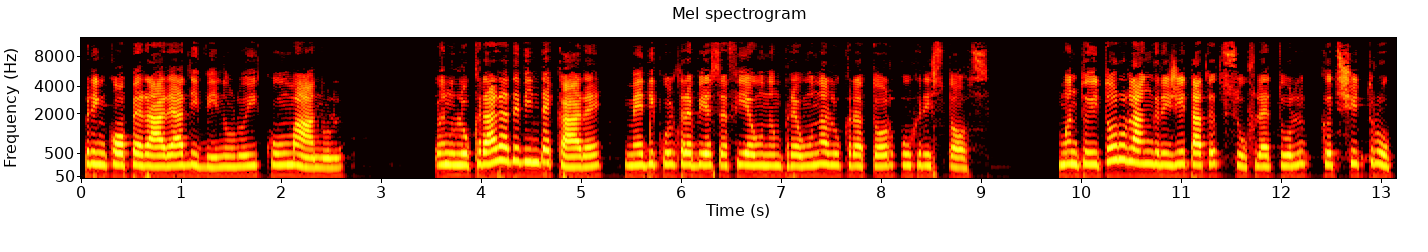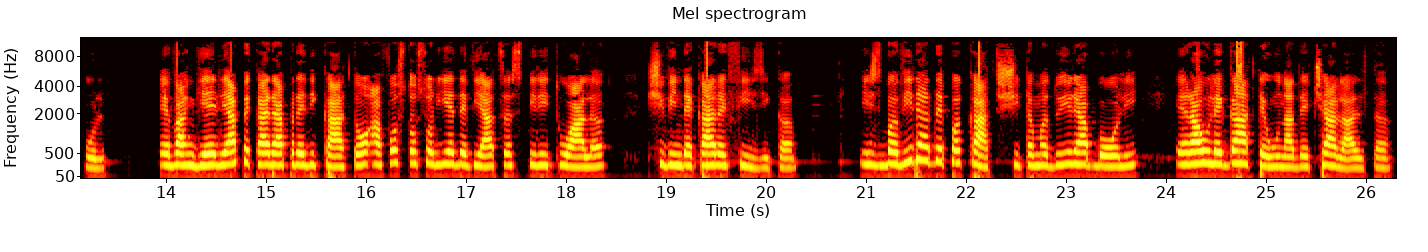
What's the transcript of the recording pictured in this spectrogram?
prin cooperarea divinului cu umanul. În lucrarea de vindecare, medicul trebuie să fie un împreună lucrător cu Hristos. Mântuitorul a îngrijit atât sufletul cât și trupul. Evanghelia pe care a predicat-o a fost o solie de viață spirituală și vindecare fizică. Izbăvirea de păcat și tămăduirea bolii erau legate una de cealaltă.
